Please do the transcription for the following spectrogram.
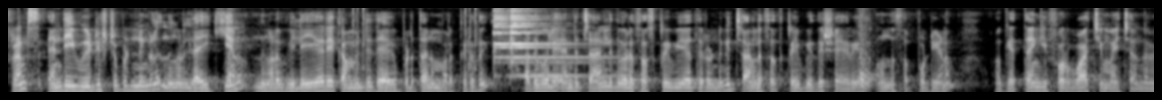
ഫ്രണ്ട്സ് എന്റെ ഈ വീഡിയോ ഇഷ്ടപ്പെട്ടിട്ടുണ്ടെങ്കിൽ നിങ്ങൾ ലൈക്ക് ചെയ്യാനും നിങ്ങളുടെ വിലയേറിയ കമന്റ് രേഖപ്പെടുത്താനും മറക്കരുത്. അതുപോലെ എന്റെ ചാനൽ ഇതുവരെ സബ്സ്ക്രൈബ് ചെയ്യാത്തവരുണ്ടെങ്കിൽ ചാനൽ സബ്സ്ക്രൈബ് ചെയ്ത് ഷെയർ ചെയ്ത് ഒന്ന് സപ്പോർട്ട് ചെയ്യണം. Okay thank for watching my channel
